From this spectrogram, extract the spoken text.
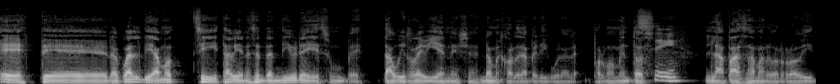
Este, lo cual, digamos, sí, está bien, es entendible y es un, está muy re bien ella, lo mejor de la película. Por momentos Sí. la pasa Margot Robbie.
